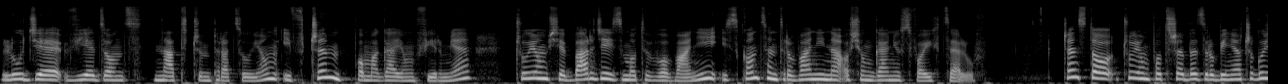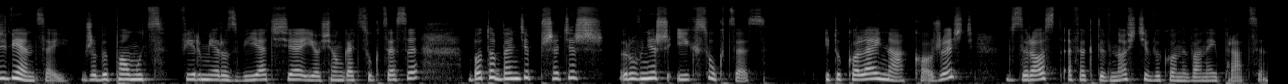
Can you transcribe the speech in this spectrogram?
Ludzie, wiedząc nad czym pracują i w czym pomagają firmie, czują się bardziej zmotywowani i skoncentrowani na osiąganiu swoich celów. Często czują potrzebę zrobienia czegoś więcej, żeby pomóc firmie rozwijać się i osiągać sukcesy, bo to będzie przecież również ich sukces. I tu kolejna korzyść wzrost efektywności wykonywanej pracy.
